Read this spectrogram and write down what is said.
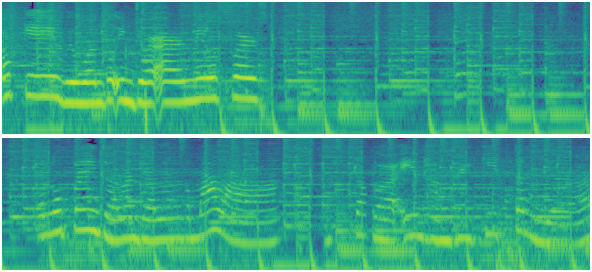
Okay, we want to enjoy our meal first. Jangan lupa jalan-jalan ke Malang. Cobain Hungry Kitten ya.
